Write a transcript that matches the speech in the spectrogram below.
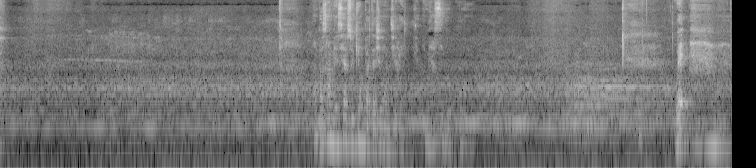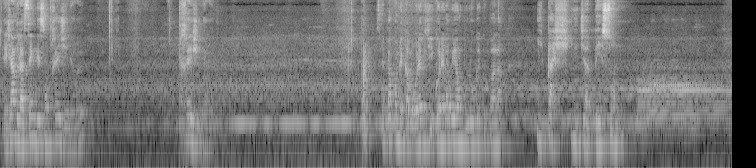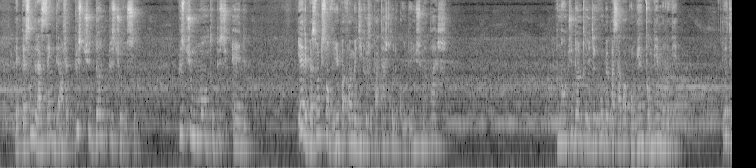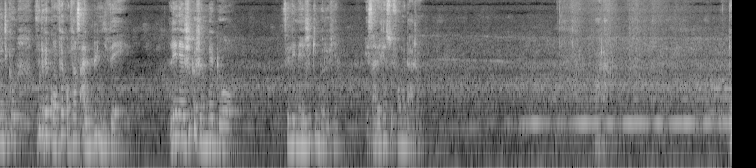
En passant, merci à ceux qui ont partagé mon direct. Merci beaucoup. Ouais. Les gens de la 5D sont très généreux. Très généreux. C'est pas comme les Camerounais qui connaissent là où il y a un boulot quelque part là. Ils cachent, ils ne disent à personne. Les personnes de la 5D, en fait, plus tu donnes, plus tu reçois. Plus tu montres, plus tu aides. Il y a des personnes qui sont venues parfois me dire que je partage trop de contenu sur ma page. Non, tu donnes trop, je dis que vous ne pouvez pas savoir combien, combien me revient. Je te dire que vous devez faire confiance à l'univers. L'énergie que je mets dehors, c'est l'énergie qui me revient. Et ça revient sous forme d'argent.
